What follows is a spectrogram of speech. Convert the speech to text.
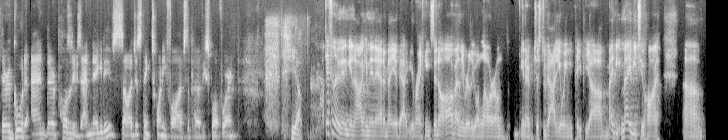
there are good and there are positives and negatives. So I just think 25 is the perfect spot for him. Yep. definitely going to get an argument out of me about your rankings, and I've only really gone lower on you know just valuing PPR, maybe maybe too high. Um,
